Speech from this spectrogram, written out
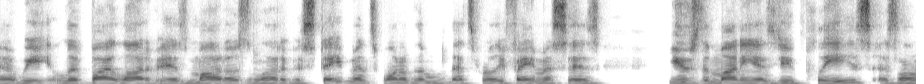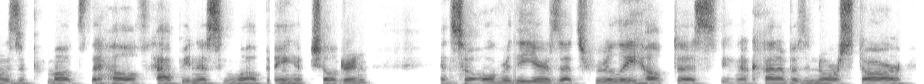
Uh, we live by a lot of his mottos and a lot of his statements. One of them that's really famous is use the money as you please, as long as it promotes the health, happiness, and well being of children. And so over the years, that's really helped us, you know, kind of as a North Star,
